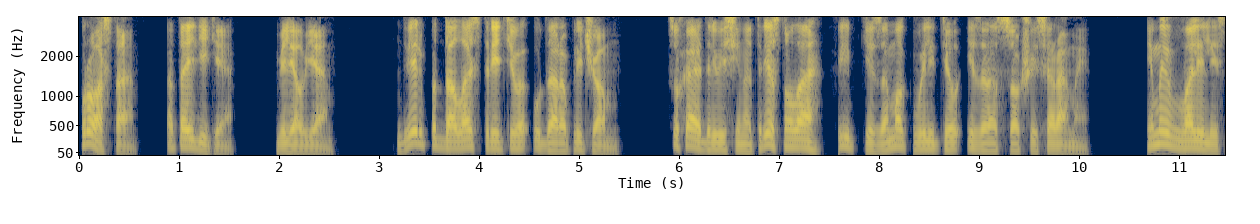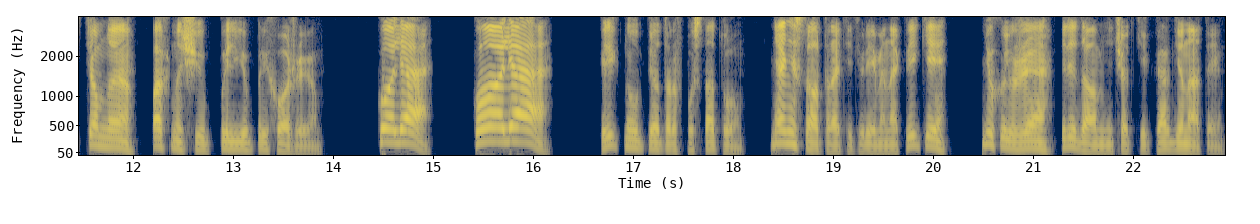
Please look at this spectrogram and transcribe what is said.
«Просто. Отойдите», — велел я. Дверь поддалась третьего удара плечом. Сухая древесина треснула, хлипкий замок вылетел из рассохшейся рамы и мы ввалились в темную, пахнущую пылью прихожую. «Коля! Коля!» — крикнул Петр в пустоту. Я не стал тратить время на крики, Нюхаль уже передал мне четкие координаты.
